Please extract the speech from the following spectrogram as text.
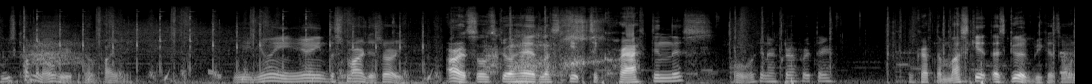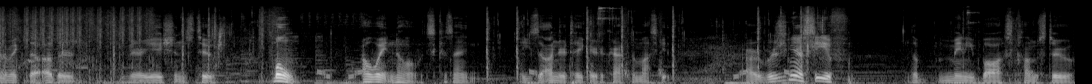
Who's coming over here to come fight me? You, you, ain't, you ain't the smartest, are you? Alright, so let's go ahead. Let's get to crafting this. Oh, what can I craft right there? I can craft a musket? That's good, because I want to make the other variations, too. Boom! Oh, wait, no. It's because I, Used the Undertaker to craft the musket. Alright, we're just to see if the mini boss comes through.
